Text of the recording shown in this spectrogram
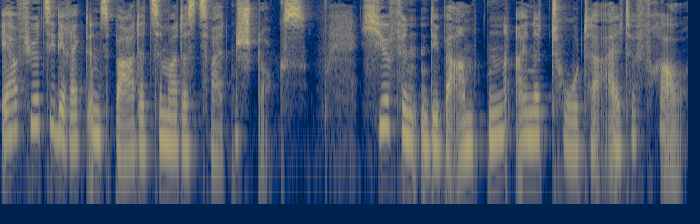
Er führt sie direkt ins Badezimmer des zweiten Stocks. Hier finden die Beamten eine tote alte Frau.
